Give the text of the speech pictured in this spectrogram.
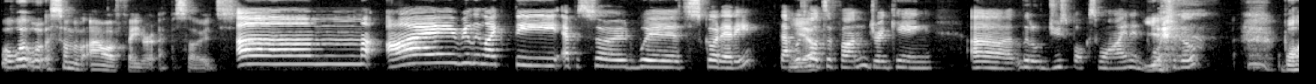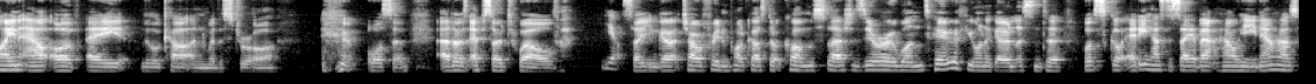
well, what, what are some of our favorite episodes? Um, I really liked the episode with Scott Eddy. That was Yeah. lots of fun, drinking uh, little juice box wine in Yeah. Portugal. Wine out of a little carton with a straw. awesome. Uh, that was episode 12. Yep. So you can go at travelfreedompodcast.com slash 012 if you want to go and listen to what Scott Eddy has to say about how he now has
